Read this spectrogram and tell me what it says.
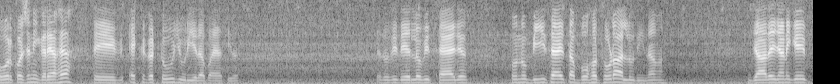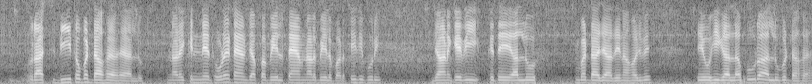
ਹੋਰ ਕੁਝ ਨਹੀਂ ਕਰਿਆ ਹੋਇਆ ਤੇ ਇੱਕ ਗੱਟੂ ਯੂਰੀਏ ਦਾ ਪਾਇਆ ਸੀ ਬਸ। ਤੇ ਤੁਸੀਂ ਦੇਖ ਲਓ ਵੀ ਸਾਈਜ਼ ਤੁਹਾਨੂੰ ਬੀ ਸਾਈਜ਼ ਤਾਂ ਬਹੁਤ ਥੋੜਾ ਆਲੂ ਦਿੰਦਾ ਵਾ। ਜ਼ਿਆਦਾ ਜਾਣੀ ਕਿ ਰਸ, ਬੀ ਤੋਂ ਵੱਡਾ ਹੋਇਆ ਹੋਇਆ ਆਲੂ। ਨਾਲੇ ਕਿੰਨੇ ਥੋੜੇ ਟਾਈਮ 'ਚ ਆਪਾਂ ਬੇਲ ਟਾਈਮ ਨਾਲ ਬੇਲ ਵੜਤੀ ਸੀ ਪੂਰੀ। ਜਾਣ ਕੇ ਵੀ ਕਿਤੇ ਆਲੂ ਵੱਡਾ ਜਿਆਦੇ ਨਾ ਹੋ ਜਵੇ। ਤੇ ਉਹੀ ਗੱਲ ਆ, ਪੂਰਾ ਆਲੂ ਵੱਡਾ ਹੋਇਆ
